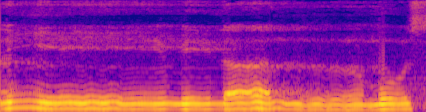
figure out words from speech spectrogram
إنني من المسلمين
